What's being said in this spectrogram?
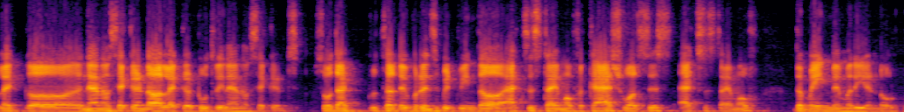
like uh, nanosecond or like uh, two, three nanoseconds. So that's the difference between the access time of a cache versus access time of the main memory and all.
